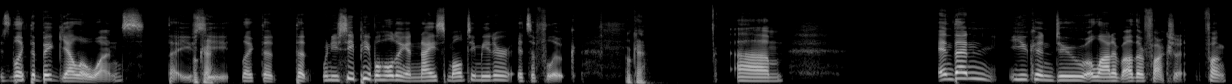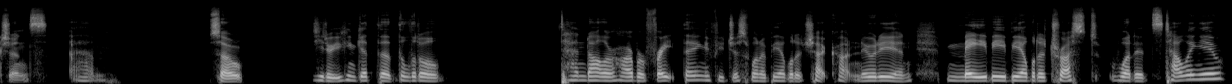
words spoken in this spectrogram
It's like the big yellow ones that you Okay. see. Like the that when you see people holding a nice multimeter, it's a fluke. Okay. Um and then you can do a lot of other function functions. Um so you know, you can get the the little $10 Harbor Freight thing if you just want to be able to check continuity and maybe be able to trust what it's telling you.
